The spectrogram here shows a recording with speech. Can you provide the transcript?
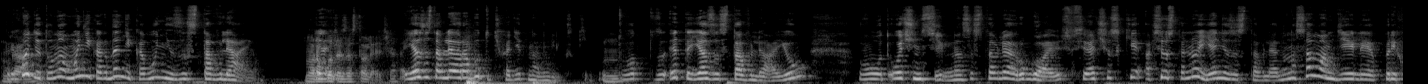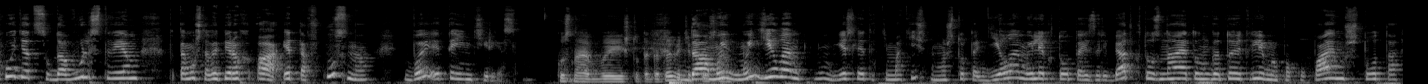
Приходят да. у нас, мы никогда никого не заставляем. Ну, работать я, заставляете. Я заставляю работать и ходить на английский. Mm-hmm. Вот, вот это я заставляю. Вот, очень сильно заставляю, ругаюсь всячески, а все остальное я не заставляю. Но на самом деле приходят с удовольствием, потому что, во-первых, а, это вкусно, б, это интересно. Вкусно вы что-то готовите? Да, мы, мы делаем, ну, если это тематично, мы что-то делаем, или кто-то из ребят, кто знает, он готовит, или мы покупаем что-то.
